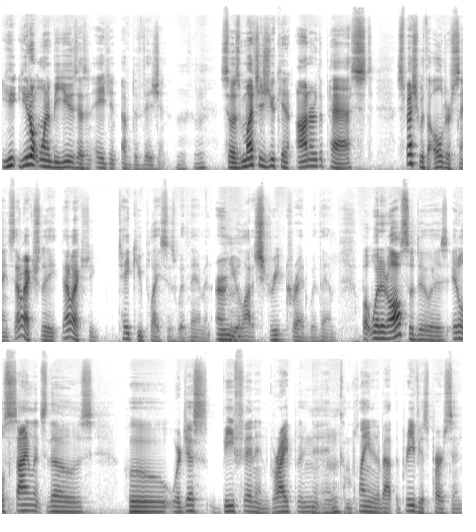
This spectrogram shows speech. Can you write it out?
you, you don't want to be used as an agent of division. Mm-hmm. So as much as you can honor the past, especially with the older saints, that'll actually that'll actually take you places with them and earn mm-hmm. you a lot of street cred with them. But what it also do is it'll silence those who were just beefing and griping mm-hmm. and complaining about the previous person.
